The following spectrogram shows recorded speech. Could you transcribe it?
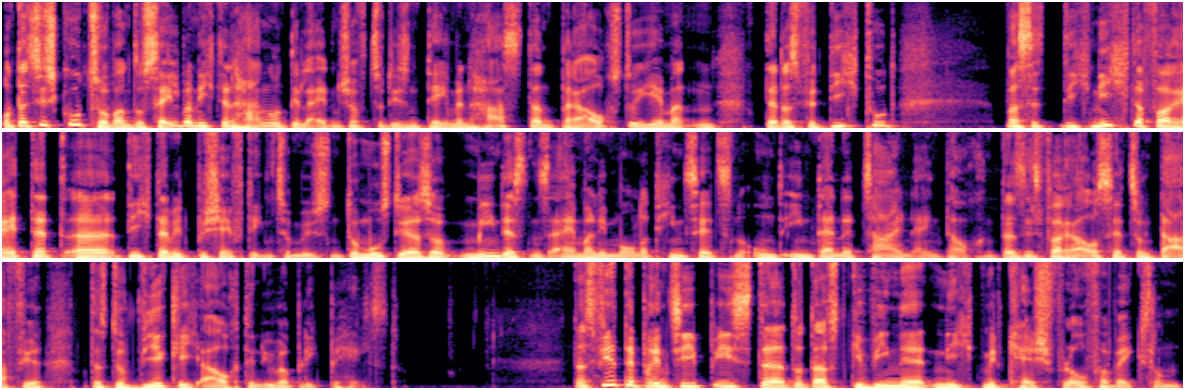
Und das ist gut so, wenn du selber nicht den Hang und die Leidenschaft zu diesen Themen hast, dann brauchst du jemanden, der das für dich tut, was dich nicht davor rettet, äh, dich damit beschäftigen zu müssen. Du musst dir also mindestens einmal im Monat hinsetzen und in deine Zahlen eintauchen. Das ist Voraussetzung dafür, dass du wirklich auch den Überblick behältst. Das vierte Prinzip ist, äh, du darfst Gewinne nicht mit Cashflow verwechseln.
